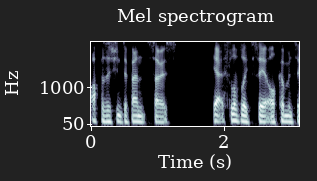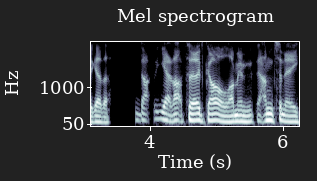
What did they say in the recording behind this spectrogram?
opposition defense. So it's yeah, it's lovely to see it all coming together. that yeah, that third goal. I mean, Anthony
